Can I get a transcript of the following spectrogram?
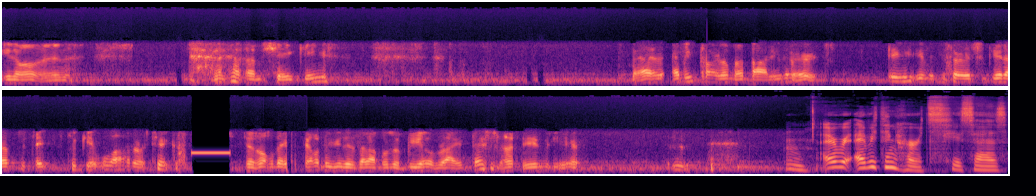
you know, and I'm shaking every part of my body hurts. It even hurts to get up to take to get water or take a and all they tell me is that I'm going to be all right. That's not in here. Mm, every, everything hurts, he says.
